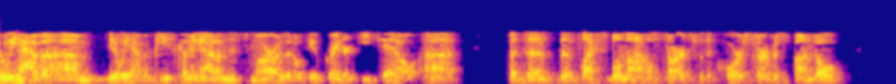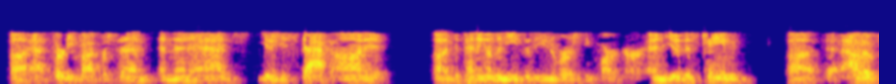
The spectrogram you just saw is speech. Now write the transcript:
We have a, um, you know, we have a piece coming out on this tomorrow that'll give greater detail. Uh, But the flexible model starts with a core service bundle uh, at 35% and then adds, you know, you stack on it uh, depending on the needs of the university partner. And you know, this came uh, out of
